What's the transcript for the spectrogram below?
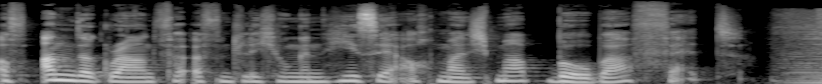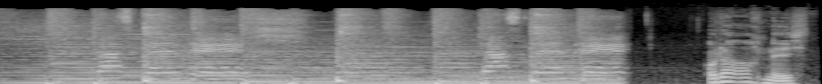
Auf Underground-Veröffentlichungen hieß er auch manchmal Boba Fett. Oder auch nicht.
